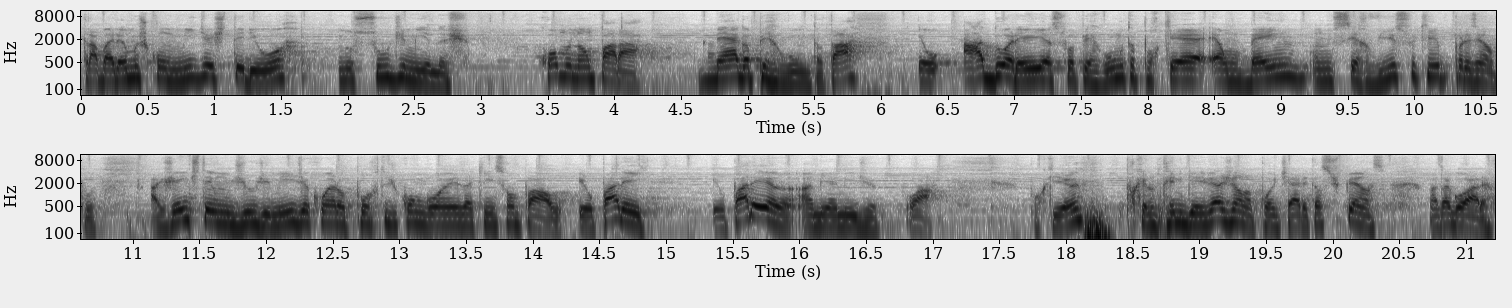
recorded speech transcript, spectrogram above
Trabalhamos com mídia exterior no sul de Minas. Como não parar? Mega pergunta, tá? Eu adorei a sua pergunta porque é um bem, um serviço que, por exemplo, a gente tem um deal de mídia com o aeroporto de Congonhas aqui em São Paulo. Eu parei. Eu parei a minha mídia lá. Por quê? Porque não tem ninguém viajando, a ponte aérea está suspensa. Mas agora,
